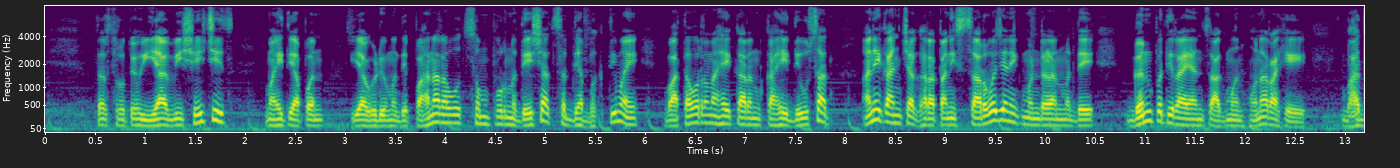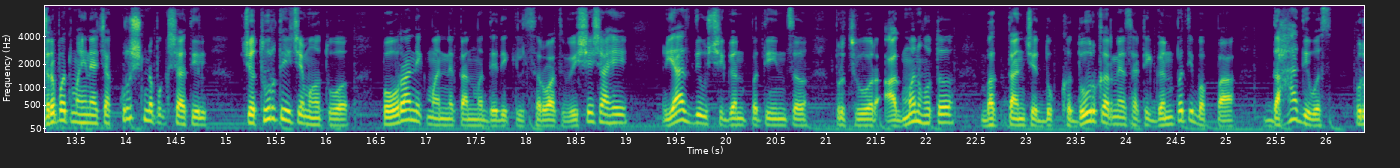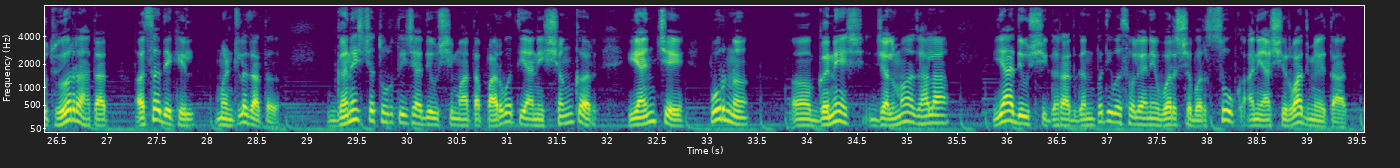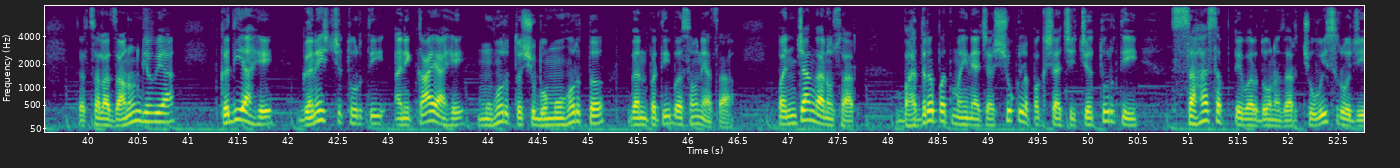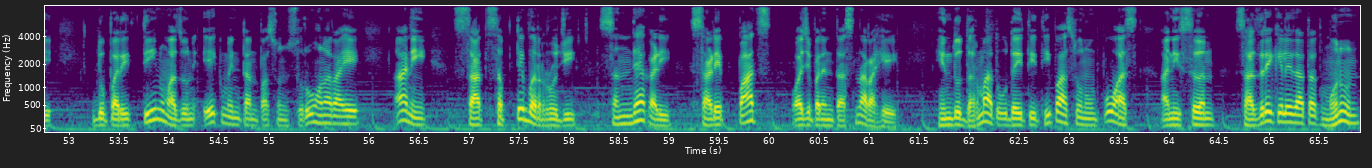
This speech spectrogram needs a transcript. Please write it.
तर श्रोते हो, याविषयीचीच माहिती आपण या व्हिडिओमध्ये पाहणार आहोत. संपूर्ण देशात सध्या भक्तिमय वातावरण आहे कारण काही दिवसात अनेकांच्या घरात आणि सार्वजनिक मंडळांमध्ये गणपतीरायांचं आगमन होणार आहे. भाद्रपद महिन्याच्या कृष्ण पक्षातील चतुर्थीचे महत्त्व पौराणिक मान्यतांमध्ये देखील सर्वात विशेष आहे. याच दिवशी गणपतींचं पृथ्वीवर आगमन होतं. भक्तांचे दुःख दूर करण्यासाठी गणपती बाप्पा दहा दिवस पृथ्वीवर राहतात असं देखील म्हटलं जातं. गणेश चतुर्थीच्या दिवशी माता पार्वती आणि शंकर यांचे पूर्ण गणेश जन्म झाला. या दिवशी घरात गणपती बसवल्याने वर्षभर सुख आणि आशीर्वाद मिळतात. तर चला जाणून घेऊया. कधी आहे गणेश चतुर्थी आणि काय आहे मुहूर्त शुभमुहूर्त गणपती बसवण्याचा? पंचांगानुसार भाद्रपद महिन्याच्या शुक्ल पक्षाची चतुर्थी सहा सप्टेंबर दोन हजार चोवीस रोजी दुपारी तीन वाजून एक मिनिटांपासून सुरू होणार आहे आणि सात सप्टेंबर रोजी संध्याकाळी साडेपाच वाजेपर्यंत असणार आहे. हिंदू धर्मात उदयतिथीपासून उपवास आणि सण साजरे केले जातात म्हणून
